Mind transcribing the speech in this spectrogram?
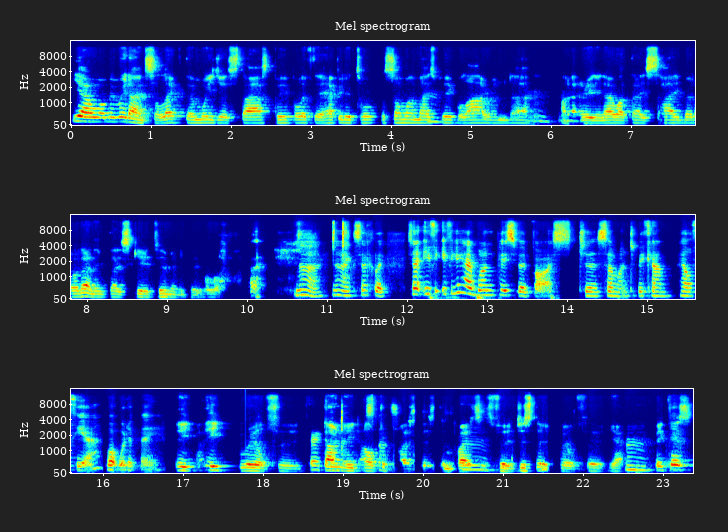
yeah, well, I mean, we don't select them. We just ask people if they're happy to talk to someone. Most mm. people are, and uh, mm. I don't really know what they say, but I don't think they scare too many people off. no, no, exactly. So, if, if you had one piece of advice to someone to become healthier, what would it be? Eat, eat real food. Very Don't eat ultra processed and processed mm. food. Just eat real food. Yeah, mm. because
